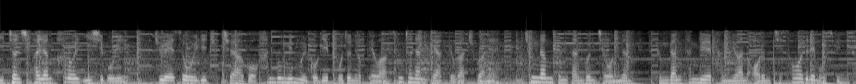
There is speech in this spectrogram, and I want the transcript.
2018년 8월 25일 주 SO1이 주최하고 한국민물고기 보존협회와 순천향대학교가 주관해 충남 금산군 재원면 금강 상류에 방류한 얼음치 성어들의 모습입니다.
